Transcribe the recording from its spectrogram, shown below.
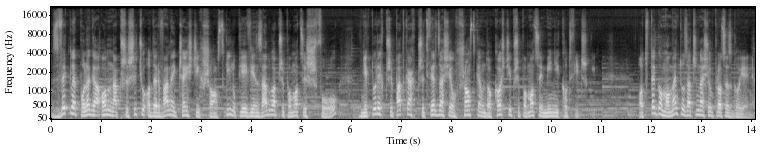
Zwykle polega on na przyszyciu oderwanej części chrząstki lub jej więzadła przy pomocy szwu. W niektórych przypadkach przytwierdza się chrząstkę do kości przy pomocy mini kotwiczki. Od tego momentu zaczyna się proces gojenia.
